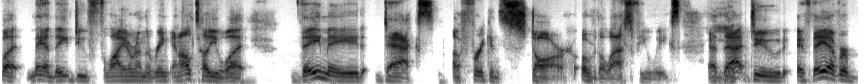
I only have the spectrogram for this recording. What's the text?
but man they do fly around the ring and i'll tell you what they made Dax a freaking star over the last few weeks. And Yep. that dude, if they ever,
